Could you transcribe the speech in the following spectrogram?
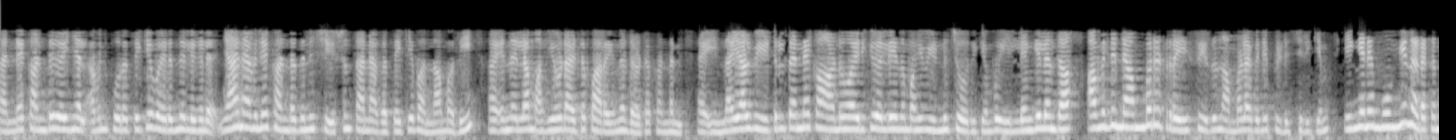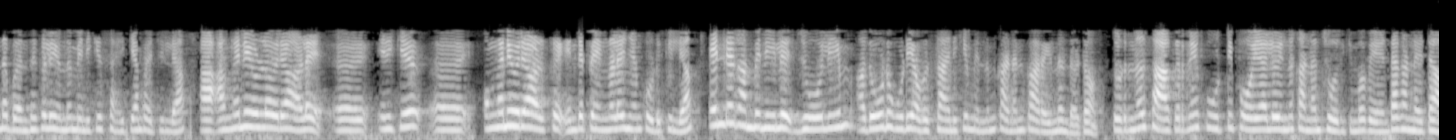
തന്നെ കണ്ടു കഴിഞ്ഞാൽ അവൻ പുറത്തേക്ക് വരുന്നില്ലെങ്കിൽ ഞാൻ അവനെ കണ്ടതിന് ശേഷം താൻ അകത്തേക്ക് വന്നാൽ മതി. എന്നെല്ലാം മഹിയോടായിട്ട് പറയുന്നുണ്ട് കേട്ടോ കണ്ണൻ. ഇന്ന് അയാൾ വീട്ടിൽ തന്നെ കാണുമായിരിക്കും അല്ലേ എന്ന് മഹി വീണ്ടും ചോദിക്കുമ്പോൾ ഇല്ലെങ്കിൽ എന്താ? അവന്റെ നമ്പർ ട്രേസ് ചെയ്ത് നമ്മൾ അവനെ പിടിച്ചിരിക്കും. ഇങ്ങനെ മുങ്ങി നടക്കുന്ന ബന്ധുക്കളെയൊന്നും എനിക്ക് സഹിക്കാൻ പറ്റില്ല. അങ്ങനെയുള്ള ഒരാളെ എനിക്ക് അങ്ങനെ ഒരാൾക്ക് എന്റെ പെങ്ങളെ ഞാൻ കൊടുക്കില്ല. എന്റെ കമ്പനിയിൽ ജോലിയും അതോടുകൂടി അവസാനിക്കും എന്നും കണ്ണൻ പറയുന്നുണ്ട് കേട്ടോ. തുടർന്ന് സാഗറിനെ കൂട്ടി പോയാലോ എന്ന് കണ്ണൻ ചോദിക്കുമ്പോൾ വേണ്ട കണ്ണേട്ടാ.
